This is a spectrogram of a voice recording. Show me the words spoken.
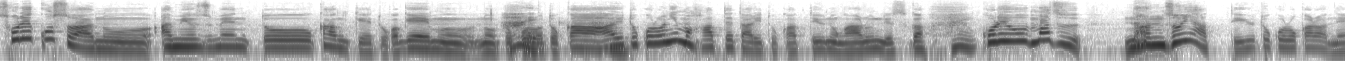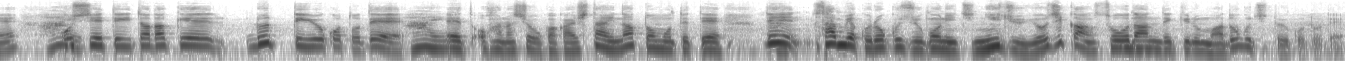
それこそあのアミューズメント関係とかゲームのところとか、はい、ああいうところにも貼ってたりとかっていうのがあるんですが、はい、これをまず何ぞやっていうところからね、はい、教えていただけるっていうことで、はい、えーと、お話をお伺いしたいなと思っててで、はい、365日24時間相談できる窓口ということで。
